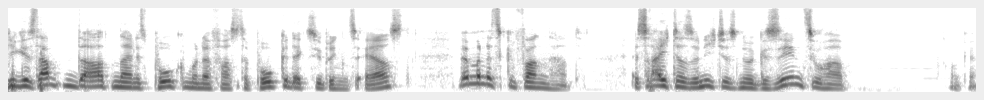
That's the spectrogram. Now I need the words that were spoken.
Die gesamten Daten eines Pokémon erfasst der Pokédex übrigens erst, wenn man es gefangen hat. Es reicht also nicht, es nur gesehen zu haben. Okay.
